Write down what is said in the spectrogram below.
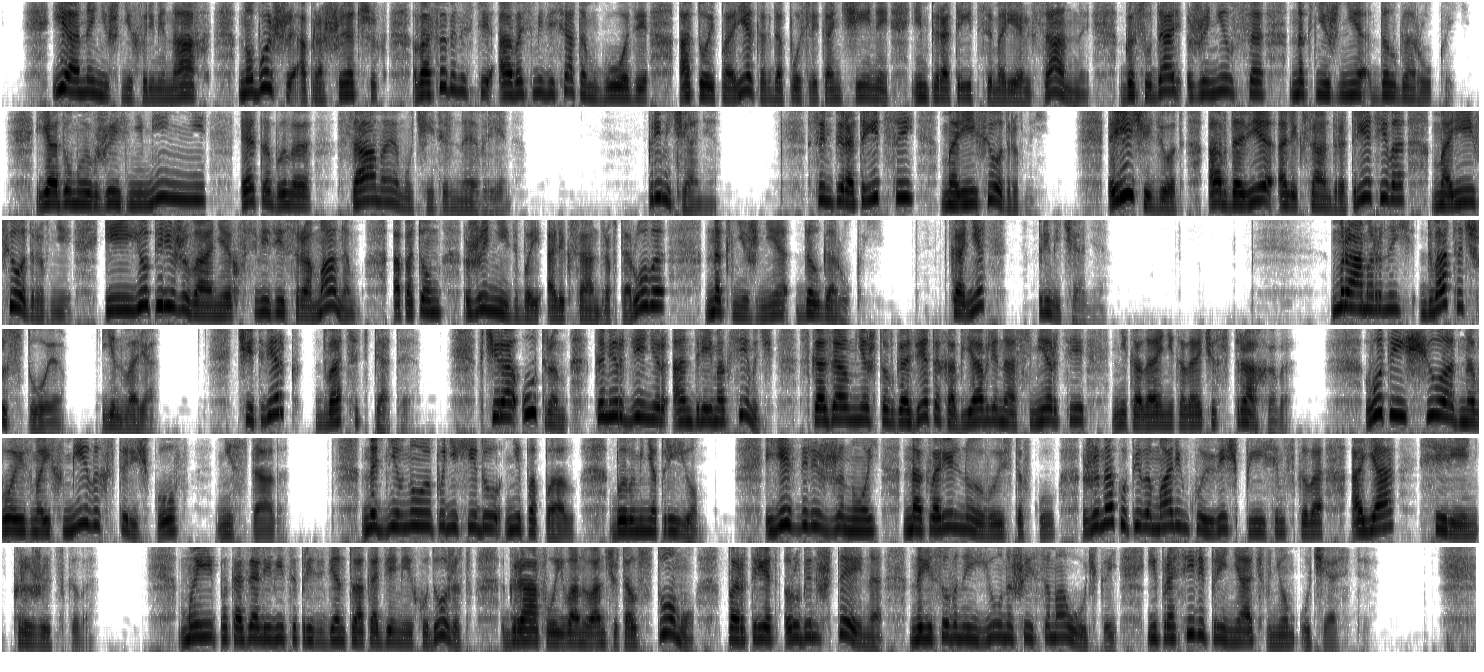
и о нынешних временах, но больше о прошедших, в особенности о 80-м годе, о той поре, когда после кончины императрицы Марии Александры государь женился на княжне Долгорукой. Я думаю, в жизни Минни это было самое мучительное время. Примечание. С императрицей Марией Федоровной. Речь идет о вдове Александра III Марии Федоровне и ее переживаниях в связи с романом, а потом женитьбой Александра II на княжне Долгорукой. Конец примечания. Мраморный, 26 января. Четверг, 25. Вчера утром камердинер Андрей Максимович сказал мне, что в газетах объявлено о смерти Николая Николаевича Страхова. Вот и еще одного из моих милых старичков не стало. На дневную панихиду не попал, был у меня прием. Ездили с женой на акварельную выставку. Жена купила маленькую вещь Писемского, а я — сирень Крыжицкого. Мы показали вице-президенту Академии художеств, графу Ивану Ивановичу Толстому, портрет Рубинштейна, нарисованный юношей-самоучкой, и просили принять в нем участие.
